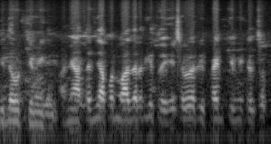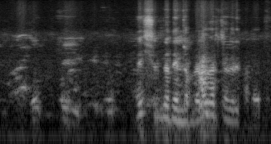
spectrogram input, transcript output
विदाऊट केमिकल आणि आता जे आपण बाजारात घेतोय हे सगळं रिफाईंड केमिकलचं हे शुद्ध तेल आपल्याला घरच्या घरी खाता येतं?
